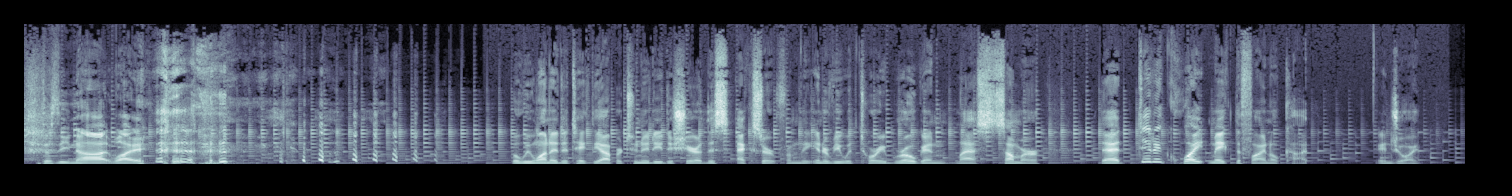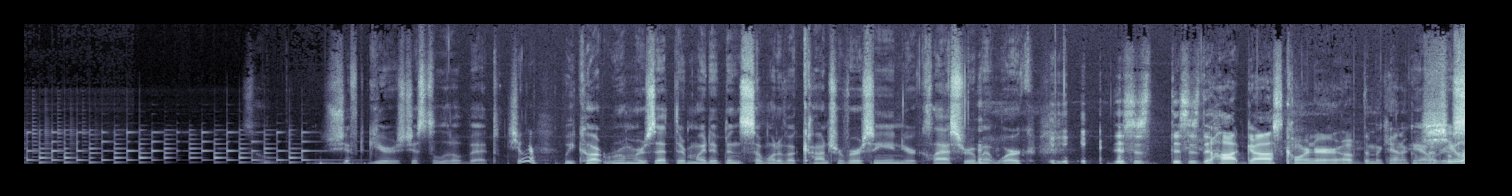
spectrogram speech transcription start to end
Does he not? Why? But we wanted to take the opportunity to share this excerpt from the interview with Tory Brogan last summer that didn't quite make the final cut. Enjoy. Shift gears just a little bit. Sure. We caught rumors that there might have been somewhat of a controversy in your classroom at work. This is this is the hot goss corner of the mechanical. Yeah, pencil we're Sure. gonna-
